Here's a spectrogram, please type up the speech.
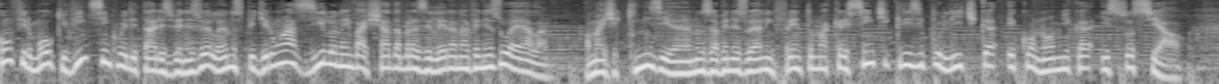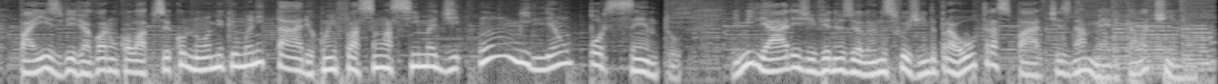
confirmou que 25 militares venezuelanos pediram asilo na embaixada brasileira na Venezuela. Há mais de 15 anos, a Venezuela enfrenta uma crescente crise política, econômica e social. O país vive agora um colapso econômico e humanitário, com inflação acima de 1 milhão por cento e milhares de venezuelanos fugindo para outras partes da América Latina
